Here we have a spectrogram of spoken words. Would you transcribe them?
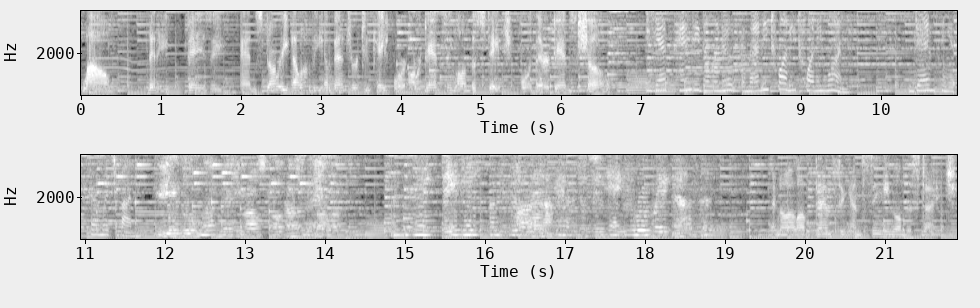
Wow. Minnie, Daisy, and Starry Ella the Avenger 2K4 are dancing on the stage for their dance show. Yes, Handy Delanosa Manny 2021. Dancing is so much fun. Gentlemen, Mickey Mouse, Focus, and Ella. Minnie, Daisy, and Starry are character 2K4 great dancers. and I love dancing and singing on the stage.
